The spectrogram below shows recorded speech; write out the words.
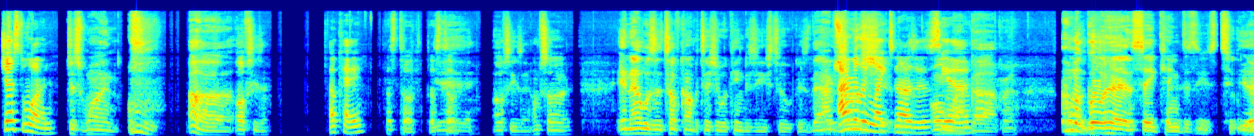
Just one. just one. Ooh, uh, off season. Okay. That's tough. That's yeah, tough. off season. I'm sorry. And that was a tough competition with King Disease too, because that. is I really shit, liked bro. Nas's, Oh yeah. my god, bro. I'm gonna go ahead and say King Disease too. Yeah. Yeah,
